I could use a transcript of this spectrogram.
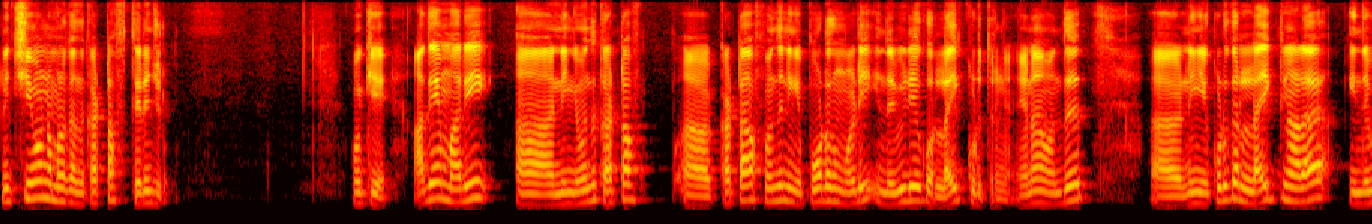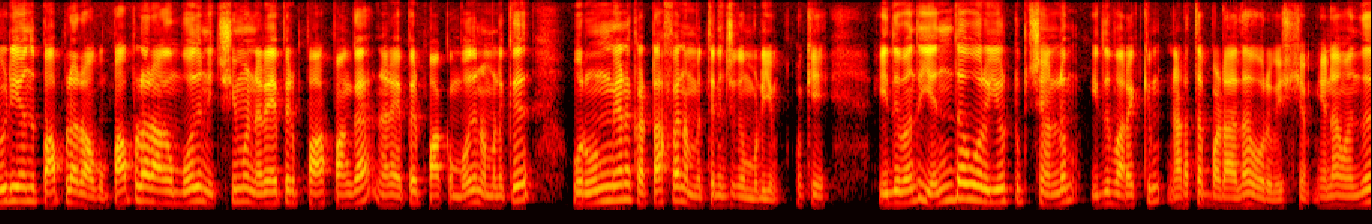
நிச்சயமாக நம்மளுக்கு அந்த கட் ஆஃப் தெரிஞ்சிடும். ஓகே அதே மாதிரி நீங்கள் வந்து கட் ஆஃப் கட் ஆஃப் வந்து நீங்கள் போடுறது முன்னாடி இந்த வீடியோக்கு ஒரு லைக் கொடுத்துருங்க. ஏன்னா வந்து நீங்கள் கொடுக்குற லைக்னால் இந்த வீடியோ வந்து பாப்புலர் ஆகும். பாப்புலர் ஆகும்போது நிச்சயமாக நிறைய பேர் பார்ப்பாங்க. நிறைய பேர் பார்க்கும்போது நம்மளுக்கு ஒரு உண்மையான கட் ஆஃபை நம்ம தெரிஞ்சுக்க முடியும். ஓகே இது வந்து எந்த ஒரு யூடியூப் சேனலும் இது வரைக்கும் நடத்தப்படாத ஒரு விஷயம். ஏன்னா வந்து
